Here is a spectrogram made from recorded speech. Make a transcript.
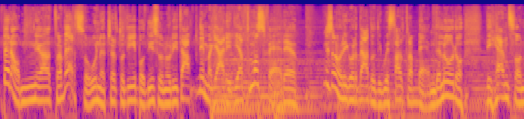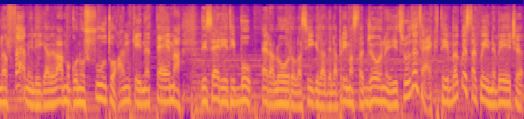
però attraverso un certo tipo di sonorità e magari di atmosfere mi sono ricordato di quest'altra band, loro di Hanson Family che avevamo conosciuto anche in tema di serie tv, era loro la sigla della prima stagione di True Detective, questa qui invece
